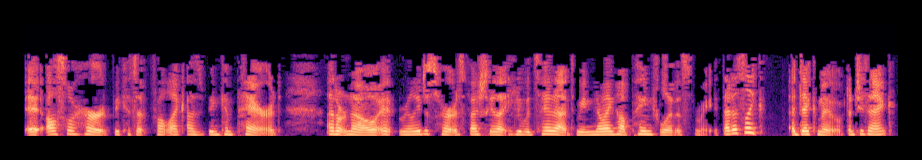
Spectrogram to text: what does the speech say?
It also hurt because it felt like I was being compared. I don't know, it really just hurt, especially that he would say that to me knowing how painful it is for me. That is like a dick move, don't you think?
